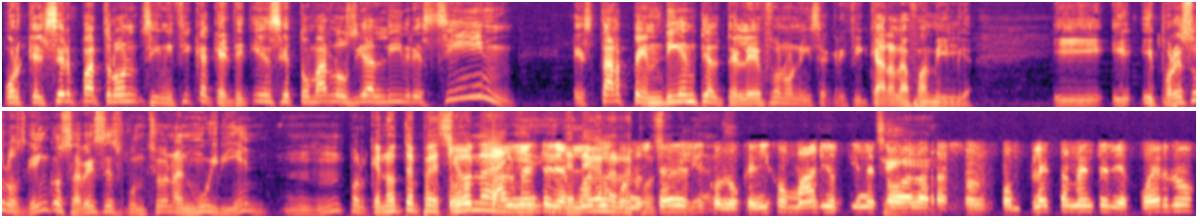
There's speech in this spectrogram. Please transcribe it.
porque el ser patrón significa que te tienes que tomar los días libres sin estar pendiente al teléfono ni sacrificar a la familia. Y, y- y por eso los gringos a veces funcionan muy bien. porque no te presiona y, Totalmente y de acuerdo con ustedes y con lo que dijo Mario, tiene toda la razón, completamente de acuerdo.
